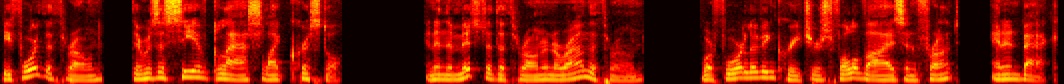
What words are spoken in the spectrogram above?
Before the throne there was a sea of glass like crystal, and in the midst of the throne and around the throne were four living creatures full of eyes in front and in back.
